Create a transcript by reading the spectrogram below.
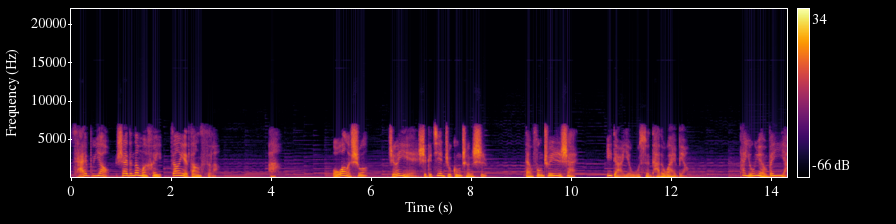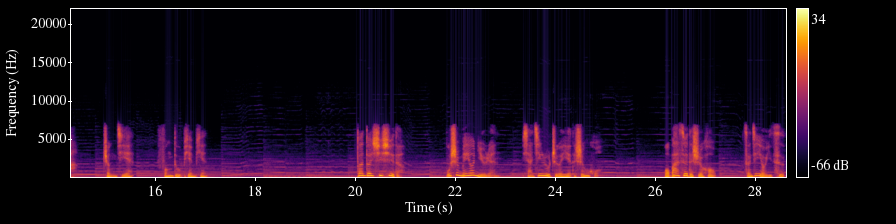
才不要，晒得那么黑，脏也脏死了。啊，我忘了说，哲野是个建筑工程师，但风吹日晒。一点也无损他的外表，他永远温雅、整洁、风度翩翩。断断续续的，不是没有女人想进入哲野的生活。我八岁的时候，曾经有一次，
